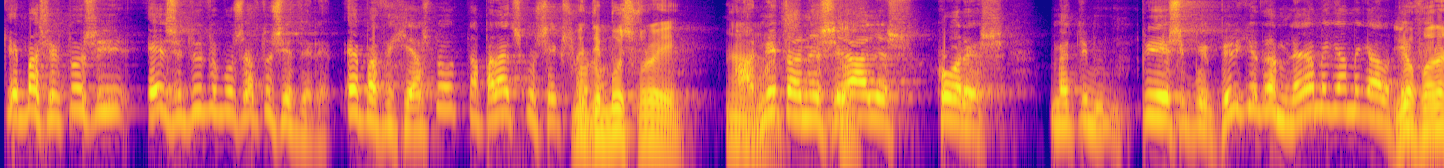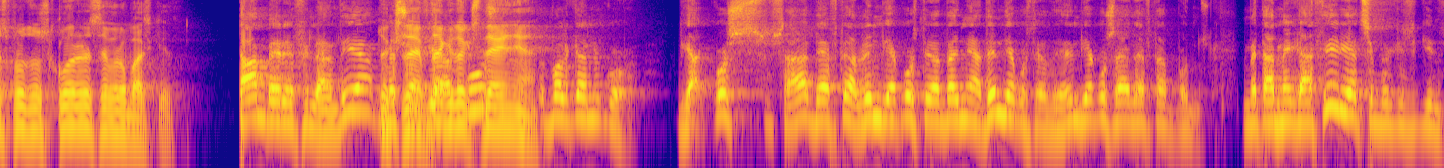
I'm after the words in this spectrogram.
και εν πάση περιπτώσει έζησε τούτο όπως αυτός ήθελε. Έπαθε χιαστό, τα παράτησε 26 Με χρόνια. την Μπούς Φρουή. Αν ήταν σε άλλες χώρες με την πίεση που υπήρχε, θα μιλάγαμε για μεγάλο Δύο φορές πρώτος σκόρερ σε Ευρωμπάσκετ. Τάμπερε, Φιλανδία, Το 67 και το Μεσογειακούς, 69. Το Βαλκανικό. 247, λένε 239, δεν είναι 239, είναι 247 πόντους. Με τα μεγαθύρια της εποχής εκείνης.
